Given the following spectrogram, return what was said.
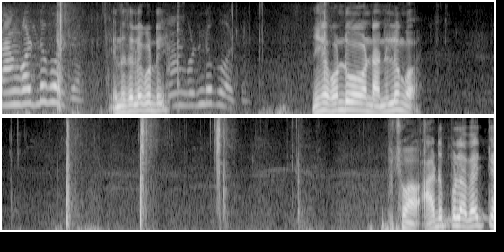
நான் கொண்டு போட்டேன். என்ன சொல்ல கொண்டு நீங்கள் கொண்டு போக வேண்டாம் நில்லுங்க. சும்மா அடுப்பில் வைக்க.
